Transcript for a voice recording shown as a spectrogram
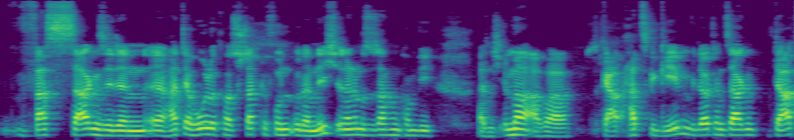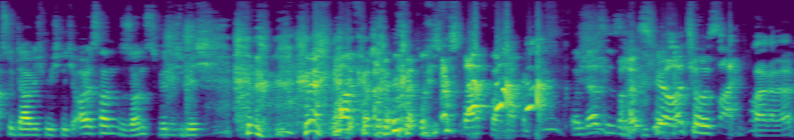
was sagen Sie denn, äh, hat der Holocaust stattgefunden oder nicht? Und dann immer so Sachen kommen wie, also nicht immer, aber hat es gegeben, wie Leute dann sagen, dazu darf ich mich nicht äußern, sonst würde ich mich strafbar, machen. Und das ist Was für Ottos einfach, ne?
